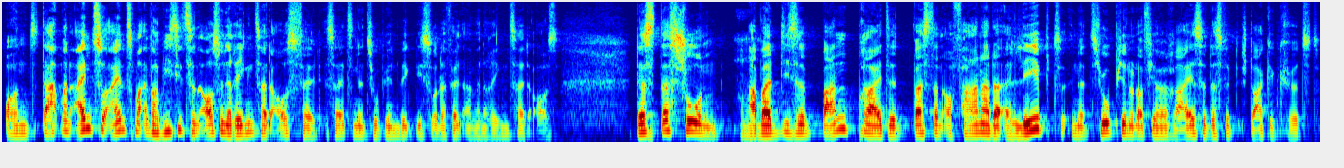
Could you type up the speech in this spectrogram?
Und da hat man eins zu eins mal einfach, wie sieht es denn aus, wenn eine Regenzeit ausfällt? Ist ja jetzt in Äthiopien wirklich so, da fällt einfach eine Regenzeit aus. Das, das schon. Mhm. Aber diese Bandbreite, was dann auch Fana da erlebt in Äthiopien oder auf ihrer Reise, das wird stark gekürzt.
